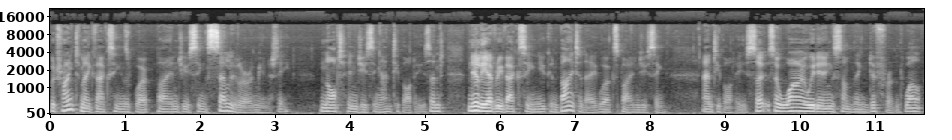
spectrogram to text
We're trying to make vaccines work by inducing cellular immunity, not inducing antibodies. And nearly every vaccine you can buy today works by inducing antibodies. So, so why are we doing something different? Well,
